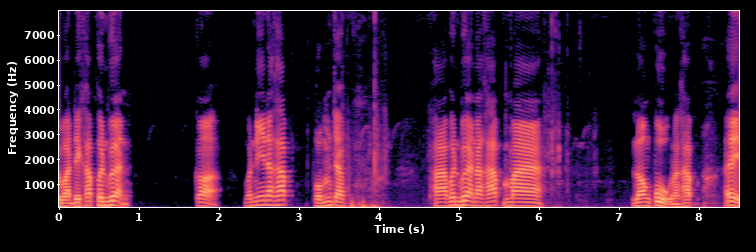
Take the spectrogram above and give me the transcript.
สวัสดีครับเพื่อนๆ ก็วันนี้นะครับ ผมจะพาเพื่อนๆนะครับ มาลองปลูกนะครับ เอ้ย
